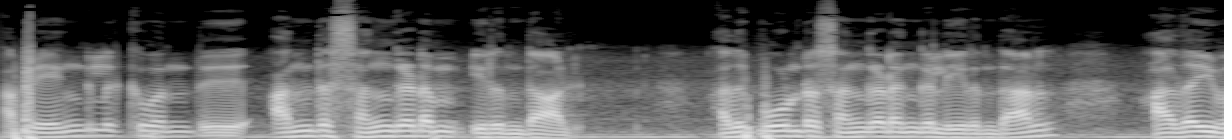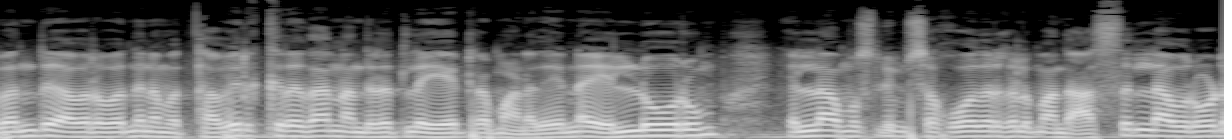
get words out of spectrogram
அப்போ எங்களுக்கு வந்து அந்த சங்கடம் இருந்தால் அது போன்ற சங்கடங்கள் இருந்தால் அதை வந்து அவரை வந்து நம்ம தவிர்க்கிறது தான் அந்த இடத்துல ஏற்றமானது. ஏன்னா எல்லோரும் எல்லா முஸ்லீம் சகோதரர்களும் அந்த அசலில் அவரோட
